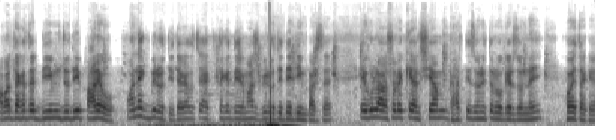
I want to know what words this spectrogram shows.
আবার দেখা যায় ডিম যদি পারেও অনেক বিরতি, দেখা যাচ্ছে এক থেকে দেড় মাস বিরতিতে ডিম পারছে এগুলো আসলে ক্যালসিয়াম ঘাটতিজনিত রোগের জন্যই হয়ে থাকে।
